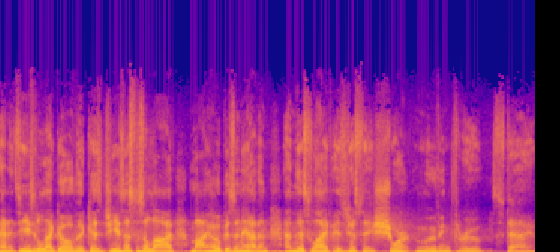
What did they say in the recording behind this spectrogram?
and it's easy to let go of it because Jesus is alive, my hope is in heaven, and this life is just a short moving through stay.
